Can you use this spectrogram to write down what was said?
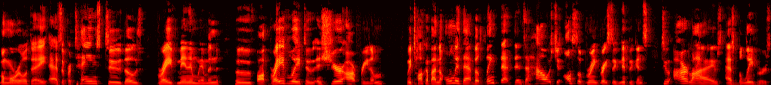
Memorial Day as it pertains to those brave men and women who fought bravely to ensure our freedom. We talk about not only that, but link that then to how it should also bring great significance to our lives as believers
